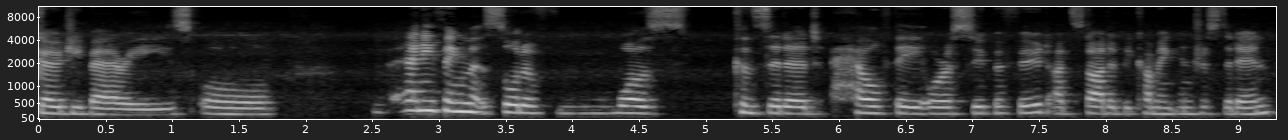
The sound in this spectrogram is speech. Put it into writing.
goji berries or anything that sort of was considered healthy or a superfood. I'd started becoming interested in.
